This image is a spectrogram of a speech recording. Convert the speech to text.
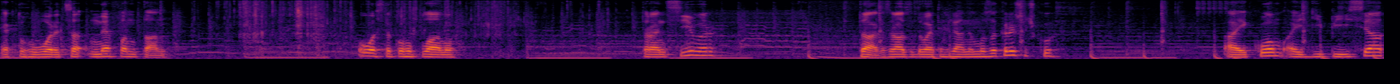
Як то говориться, не фонтан. Ось такого плану. Трансівер. Так, зразу давайте глянемо за кришечку. ICOM ID50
